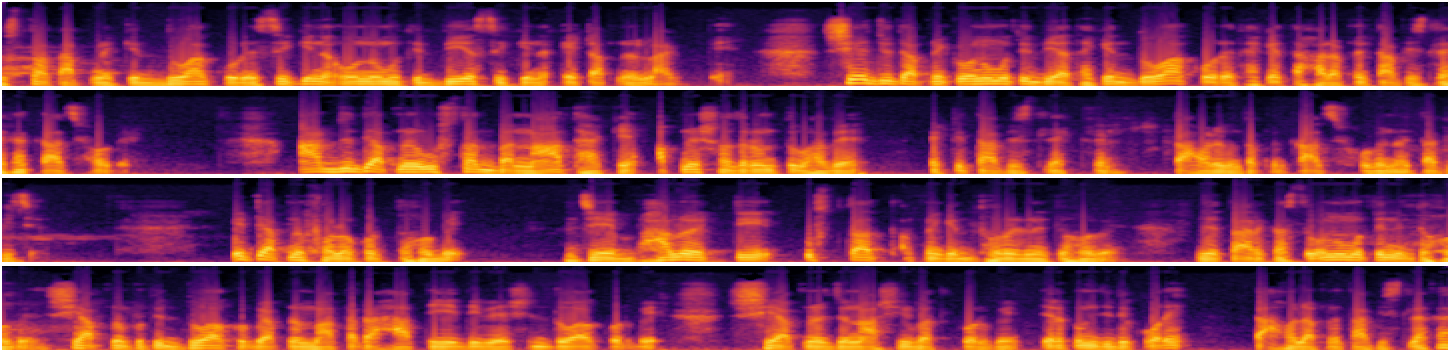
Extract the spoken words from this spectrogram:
উস্তাদ আপনাকে দোয়া করেছে কিনা, অনুমতি দিয়েছে কিনা, এটা আপনার লাগবে। সে যদি আপনাকে অনুমতি দেওয়া থাকে, দোয়া করে থাকে, তাহলে আপনি তাবিজ লেখা কাজ হবে। আর যদি আপনার উস্তাদ বা না থাকে, আপনি সাধারণতভাবে একটি তাবিজ লেখবেন, তাহলে কিন্তু আপনার কাজ হবে না তাবিজে। এটি আপনি ফলো করতে হবে, যে ভালো একটি উস্তাদ আপনাকে ধরে নিতে হবে, যে তার কাছ অনুমতি নিতে হবে। সে আপনার প্রতি দোয়া করবে, আপনার মাথাটা হাতিয়ে দিবে, সে দোয়া করবে, সে আপনার জন্য আশীর্বাদ করবে। এরকম যদি করে, তাহলে আপনার তাবিজ লেখা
